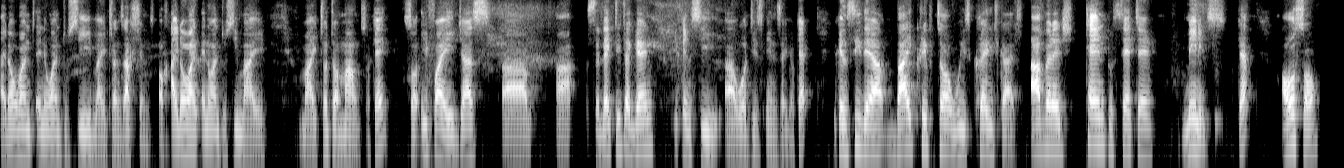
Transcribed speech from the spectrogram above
I don't want anyone to see my transactions, or I don't want anyone to see my my total amounts, okay? So if I just um, uh, select it again, you can see uh, what is inside, okay? You can see there, buy crypto with credit cards, average 10 to 30 minutes, okay? Also,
